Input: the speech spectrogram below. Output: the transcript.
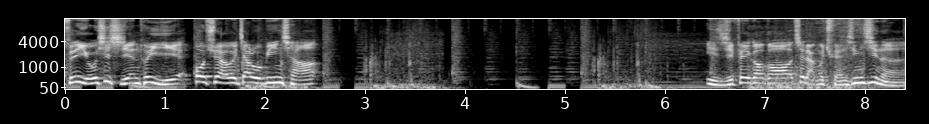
随着游戏时间推移，后续还会加入冰墙以及飞高高这两个全新技能。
